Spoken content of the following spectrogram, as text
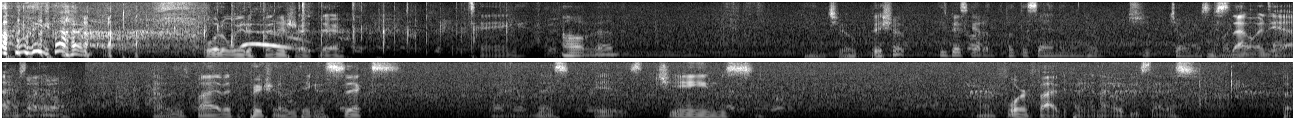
oh my god. What a way to finish right there. Dang. Oh man. And Joe Bishop. He's basically got to put this in and then he'll Joey misses like that one, yeah. or something. Yeah. That was a five. I'm pretty sure he'll be taking a six. This is James. Uh, four or five, depending on that OB status. But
